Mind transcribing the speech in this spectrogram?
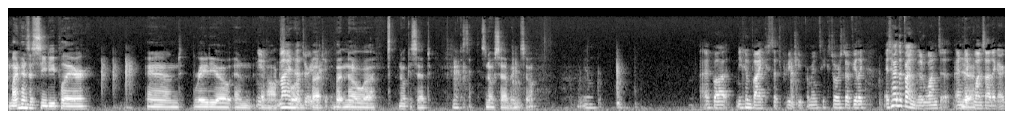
Mine has a CD player and radio and Yeah, an aux mine cord, has radio but, too. but no uh, no cassette. No cassette. It's no seven, so Yeah. I bought. You can buy cassettes pretty cheap from antique stores. So if you like, it's hard to find good ones uh, and Yeah. like ones that like are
